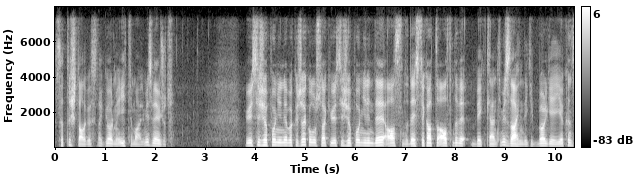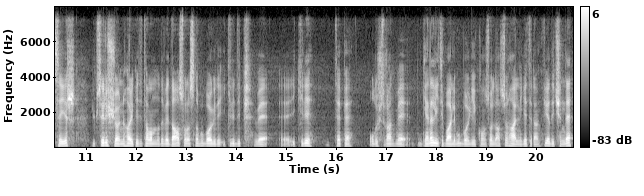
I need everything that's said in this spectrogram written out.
satış dalgası da görme ihtimalimiz mevcut. USD Japon bakacak olursak USD Japon yeninde aslında destek hattı altında ve beklentimiz dahilindeki bölgeye yakın seyir yükseliş yönlü hareketi tamamladı ve daha sonrasında bu bölgede ikili dip ve e, ikili tepe oluşturan ve genel itibariyle bu bölgeyi konsolidasyon haline getiren fiyat içinde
